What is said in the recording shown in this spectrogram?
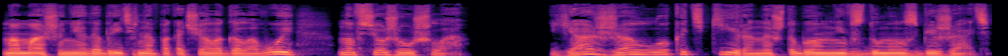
Мамаша неодобрительно покачала головой, но все же ушла. Я сжал локоть Кирана, чтобы он не вздумал сбежать.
